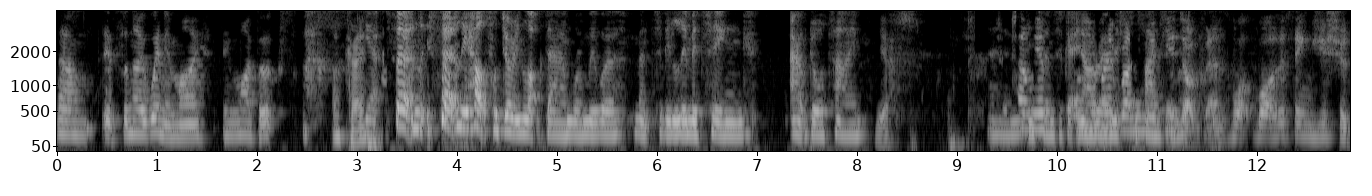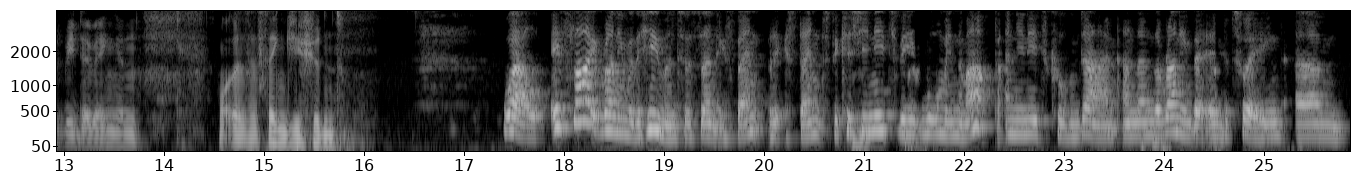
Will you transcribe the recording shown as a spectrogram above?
Um, it's a no-win in my in my books. Okay. Yeah, certainly certainly helpful during lockdown when we were meant to be limiting outdoor time Yes. um, Tell in me terms of getting our own about running with exercise. your dog then. What What are the things you should be doing, and what are the things you shouldn't? Well, it's like running with a human to a certain extent, extent because Mm. you need to be warming them up and you need to cool them down, and then the running bit in between. Um,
